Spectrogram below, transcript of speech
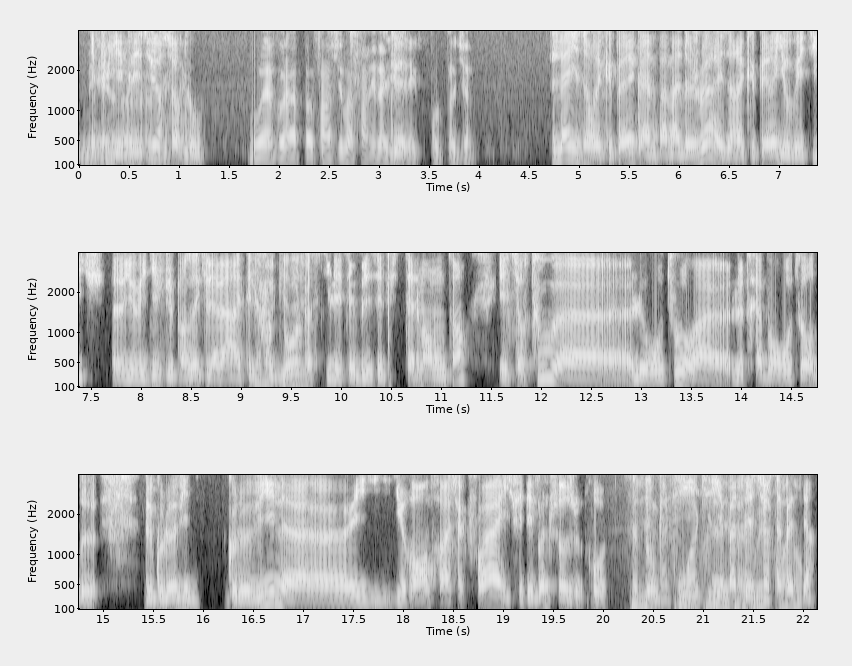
Mais, Et puis les euh, blessures surtout. Ouais, voilà. Enfin, je les vois pas rivaliser que- pour le podium. Là, ils ont récupéré quand même pas mal de joueurs. Ils ont récupéré Jovetic. Euh, Jovetic, je pensais qu'il avait arrêté le football parce qu'il était blessé depuis tellement longtemps. Et surtout, euh, le retour, euh, le très bon retour de, de Golovin. Golovin, euh, il, il rentre à chaque fois. Il fait des bonnes choses, je trouve. Ça faisait Donc, 5 si- mois s'il n'y a pas de blessure, ça peut être bien.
